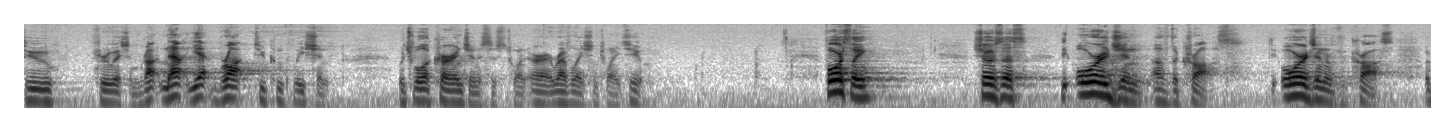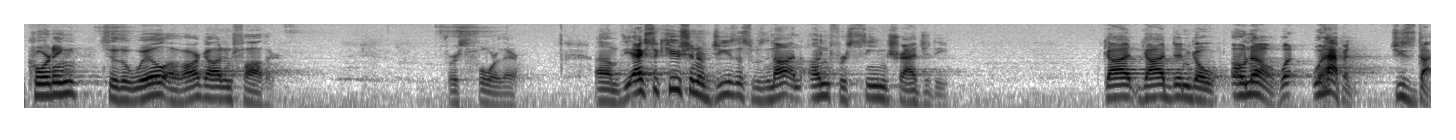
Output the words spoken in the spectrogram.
to fruition, not yet brought to completion, which will occur in Genesis 20 or Revelation 22. Fourthly, shows us the origin of the cross. The origin of the cross, according to the will of our God and Father verse 4 there. Um, the execution of Jesus was not an unforeseen tragedy. God, God didn't go, oh no, what, what happened? Jesus died.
